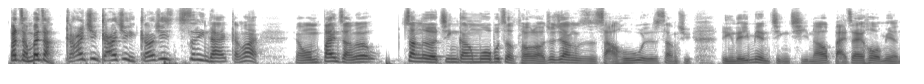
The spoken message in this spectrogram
班长班长，赶快去，赶快去，赶快去司令台，赶快！然后我们班长都丈二金刚摸不着头脑，就这样子傻乎乎的上去领了一面锦旗，然后摆在后面，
